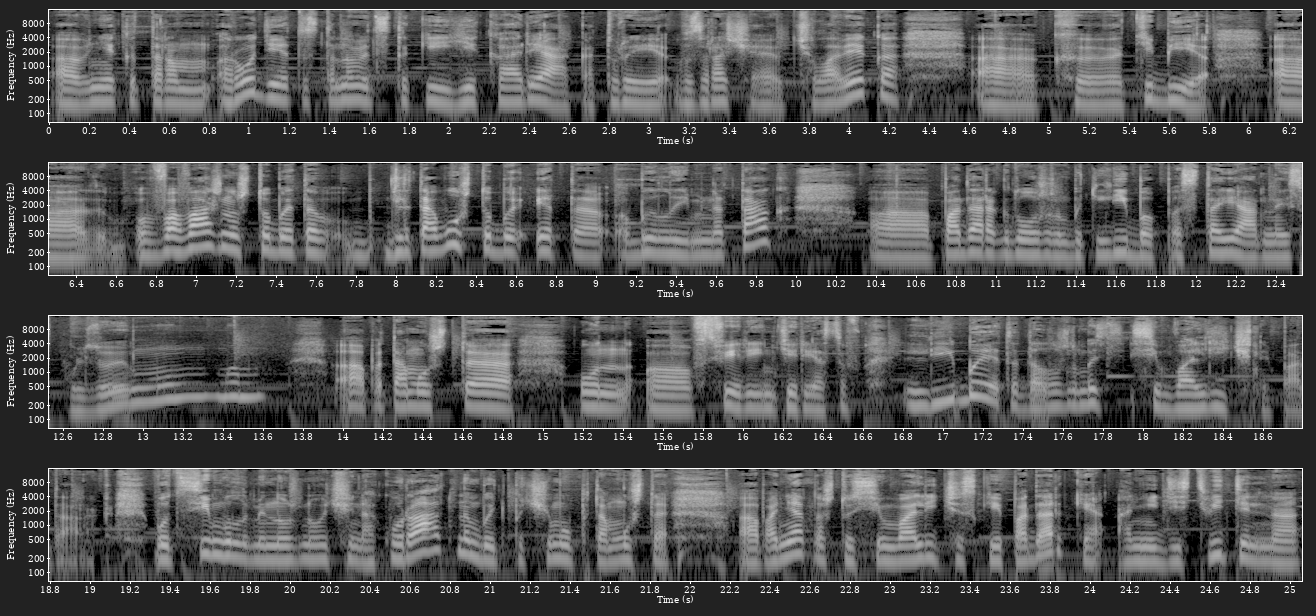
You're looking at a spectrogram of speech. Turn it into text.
э, в некотором роде это становятся такие якоря, которые возвращают человека э, к тебе. Э, важно, чтобы это для того, чтобы это было именно так, подарок должен быть либо постоянно используемым, потому что он э, в сфере интересов, либо это должен быть символичный подарок. Вот символами нужно очень аккуратно быть. Почему? Потому что э, понятно, что символические подарки, они действительно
